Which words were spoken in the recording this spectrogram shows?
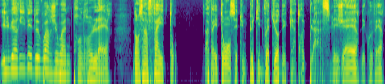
il lui arrivait de voir Johann prendre l'air dans un phaéton. Un phaéton, c'est une petite voiture de quatre places, légère, découverte,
